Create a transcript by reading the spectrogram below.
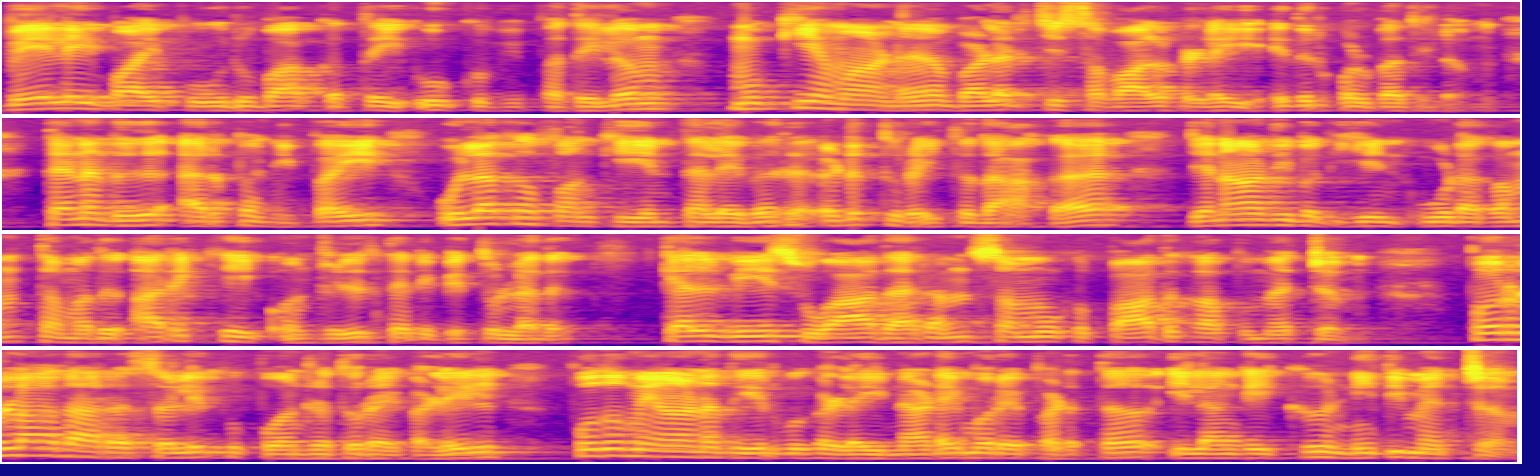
வேலைவாய்ப்பு உருவாக்கத்தை ஊக்குவிப்பதிலும் முக்கியமான வளர்ச்சி சவால்களை எதிர்கொள்வதிலும் தனது அர்ப்பணிப்பை உலக வங்கியின் தலைவர் எடுத்துரைத்ததாக ஜனாதிபதியின் ஊடகம் தமது அறிக்கை ஒன்றில் தெரிவித்துள்ளது. கல்வி சுகாதாரம் சமூக பாதுகாப்பு மற்றும் பொருளாதார செழிப்பு போன்ற துறைகளில் புதுமையான தீர்வுகளை நடைமுறைப்படுத்த இலங்கைக்கு நிதி மற்றும்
